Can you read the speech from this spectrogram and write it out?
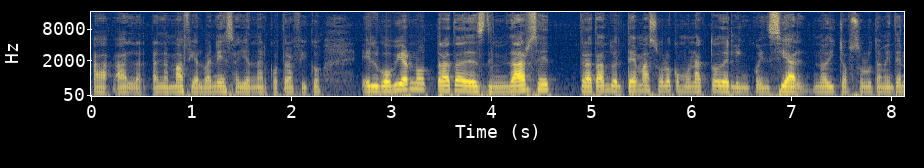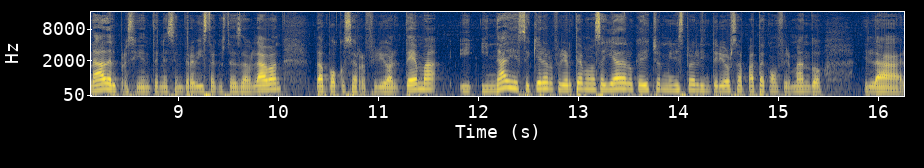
a, la, a la mafia albanesa y al narcotráfico. El gobierno trata de deslindarse, tratando el tema solo como un acto delincuencial. No ha dicho absolutamente nada. El presidente en esa entrevista que ustedes hablaban tampoco se refirió al tema y, nadie se quiere referir al tema más allá de lo que ha dicho el ministro del Interior Zapata confirmando la,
